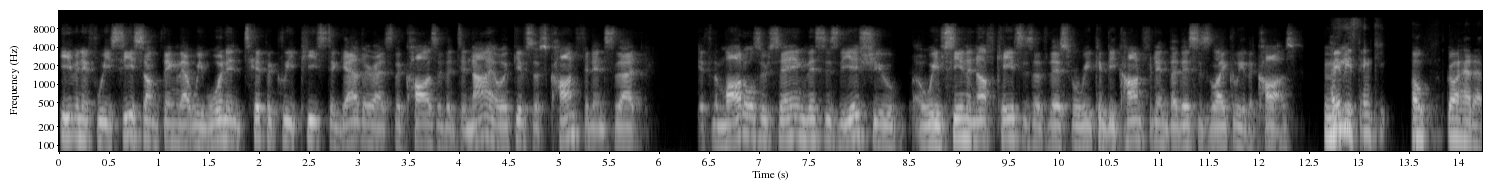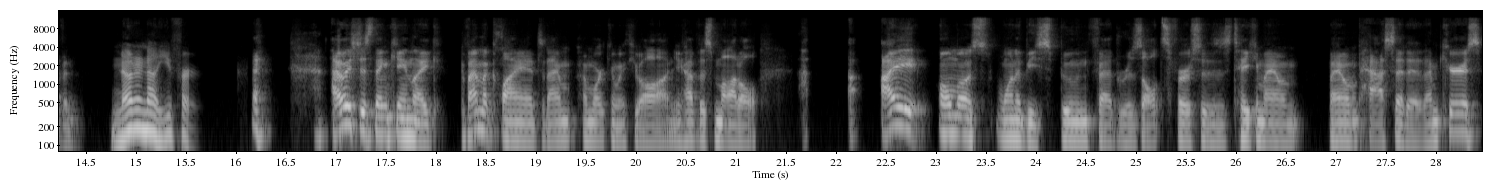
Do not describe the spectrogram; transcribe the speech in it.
even if we see something that we wouldn't typically piece together as the cause of a denial it gives us confidence that if the models are saying this is the issue uh, we've seen enough cases of this where we could be confident that this is likely the cause. Maybe think oh go ahead evan. No no no you first I was just thinking, like, if I'm a client and I'm I'm working with you all and you have this model, I almost want to be spoon fed results versus taking my own my own pass at it. I'm curious,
